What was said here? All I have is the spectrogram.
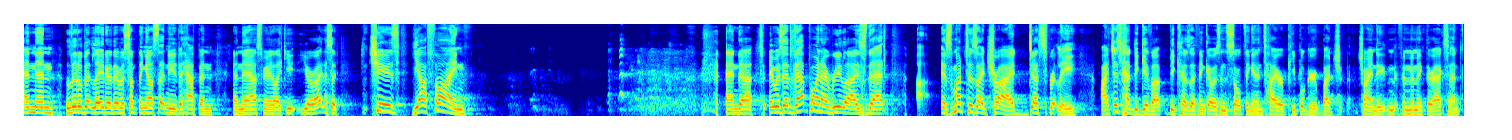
And then a little bit later, there was something else that needed to happen. And they asked me, like, you, you all right? I said, cheers, yeah, fine. and uh, it was at that point I realized that uh, as much as I tried desperately, I just had to give up because I think I was insulting an entire people group by tr- trying to m- mimic their accent.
